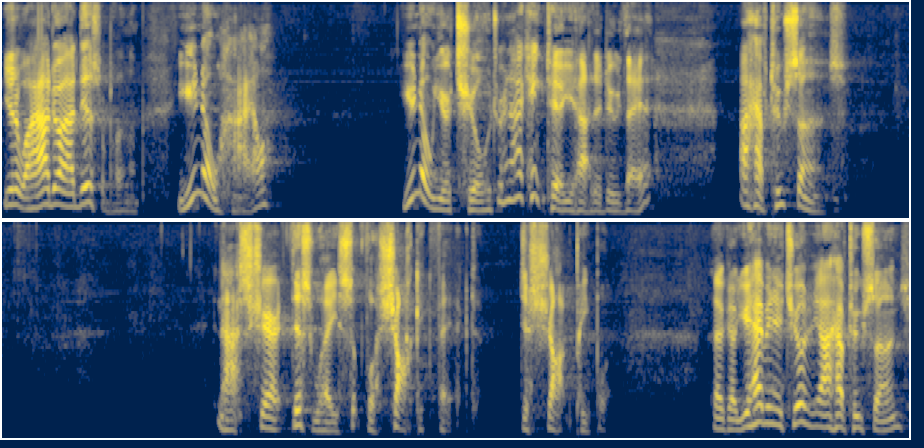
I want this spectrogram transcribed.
You know, well, how do I discipline them? You know how. You know your children. I can't tell you how to do that. I have two sons. And I share it this way for shock effect, just shock people. They go, You have any children? Yeah, I have two sons.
